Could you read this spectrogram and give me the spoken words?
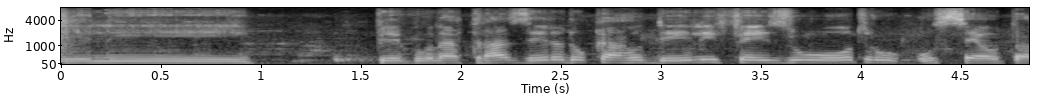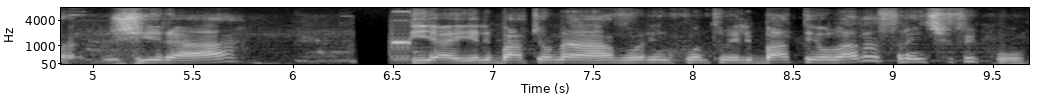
ele pegou na traseira do carro dele e fez o outro, o Celta, girar e aí ele bateu na árvore enquanto ele bateu lá na frente ficou.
